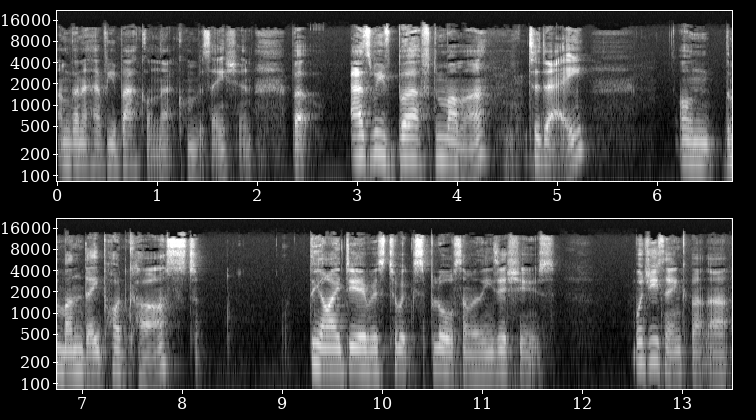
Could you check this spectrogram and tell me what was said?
I'm going to have you back on that conversation. But as we've birthed Mama today on the Monday podcast, the idea is to explore some of these issues. What do you think about that?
